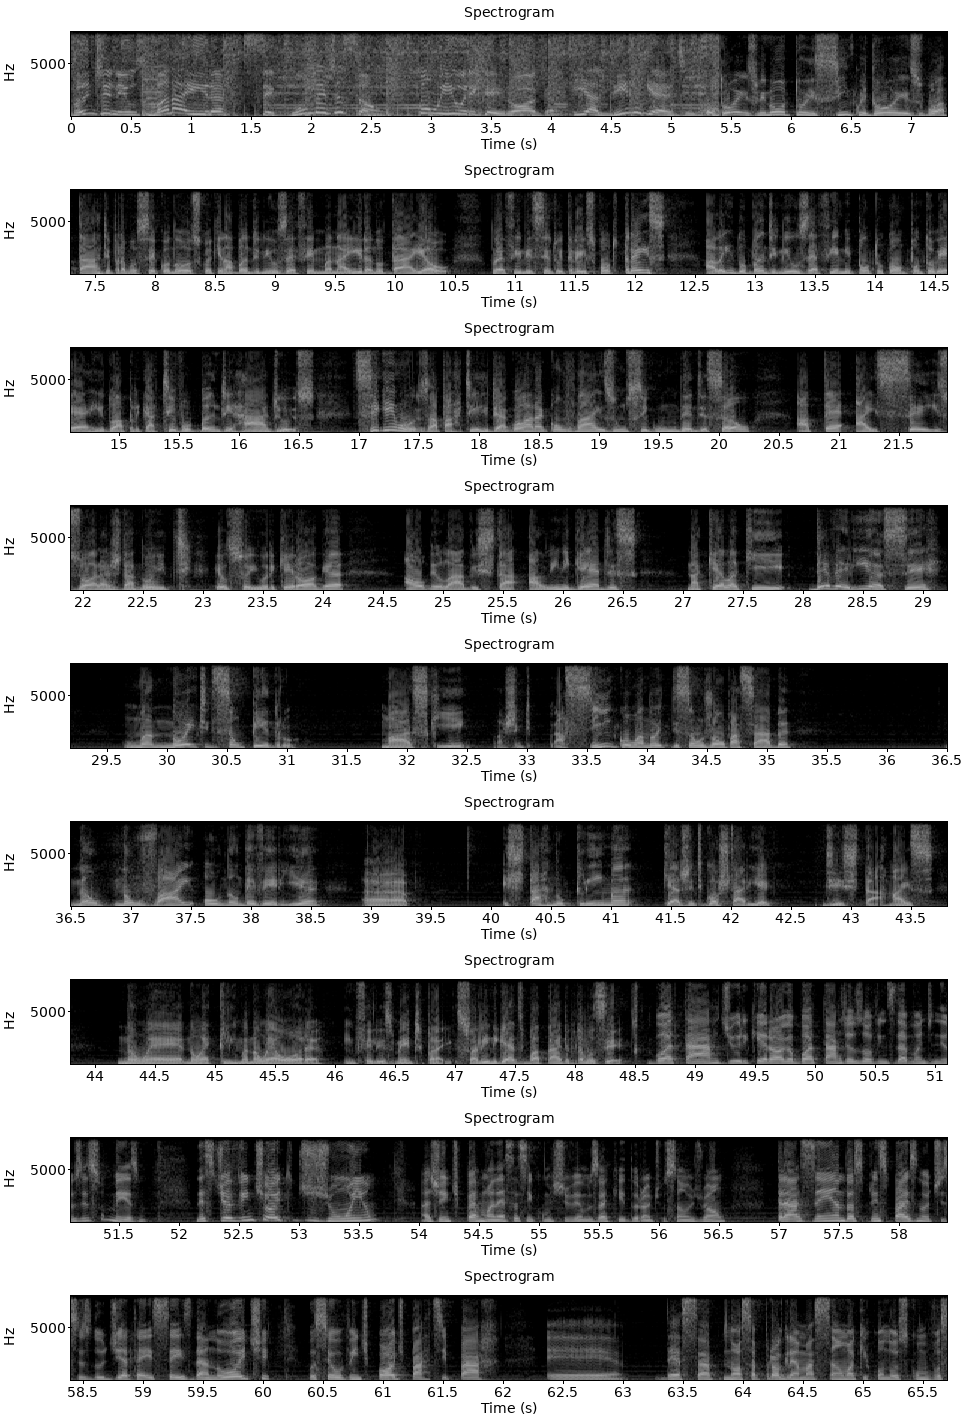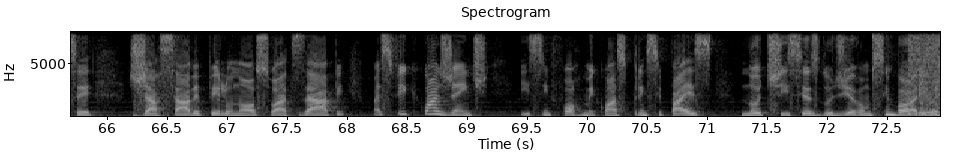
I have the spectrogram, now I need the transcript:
Band News Manaíra, segunda edição, com Yuri Queiroga e Aline Guedes. Dois minutos, cinco e dois. Boa tarde para você conosco aqui na Band News FM Manaíra, no Dial, do FM 103.3, além do bandnewsfm.com.br e do aplicativo Band Rádios. Seguimos a partir de agora com mais um segunda edição, até às seis horas da noite. Eu sou Yuri Queiroga, ao meu lado está Aline Guedes, naquela que deveria ser uma noite de São Pedro, mas que a gente, assim como a noite de São João passada, não, não vai ou não deveria uh, estar no clima que a gente gostaria de estar, mas não é não é clima, não é hora, infelizmente, para isso. Aline Guedes, boa tarde para você. Boa tarde, Yuri Queiroga, boa tarde aos ouvintes da Band News, isso mesmo. Nesse dia 28 de junho, a gente permanece assim como estivemos aqui durante o São João, trazendo as principais notícias do dia até as seis da noite. Você, ouvinte, pode participar é, dessa nossa programação aqui conosco, como você já sabe, pelo nosso WhatsApp. Mas fique com a gente e se informe com as principais notícias do dia. Vamos embora, Yuri.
